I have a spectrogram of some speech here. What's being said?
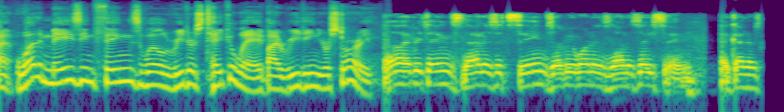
Uh, what amazing things will readers take away by reading your story? Uh, everything's not as it seems. Everyone is not as they seem. I kind of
